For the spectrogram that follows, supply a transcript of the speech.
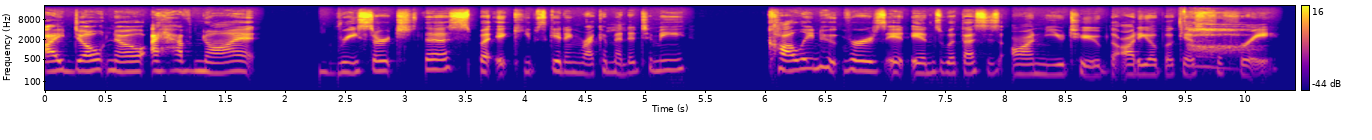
I don't know. I have not researched this, but it keeps getting recommended to me. Colleen Hoover's It Ends With Us is on YouTube. The audiobook is for free.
